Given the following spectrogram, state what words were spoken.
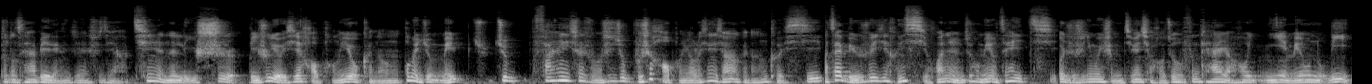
不能参加毕业典礼这件事情啊，亲人的离世，比如说有一些好朋友，可能后面就没就就发生一些什么事情，就不是好朋友了。现在想想可能很可惜。再比如说一些很喜欢的人，最后没有在一起，或者是因为什么机缘巧合最后分开，然后你也没有努力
